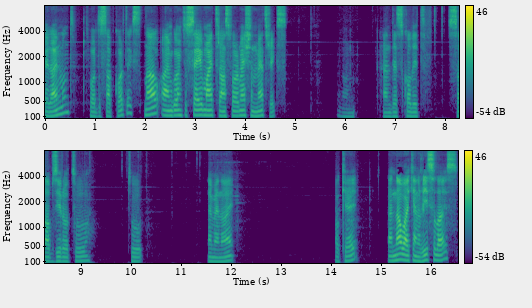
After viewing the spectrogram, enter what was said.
alignment for the subcortex. Now I'm going to save my transformation matrix. Um, and let's call it sub 02 to MNI. Okay. And now I can reslice.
